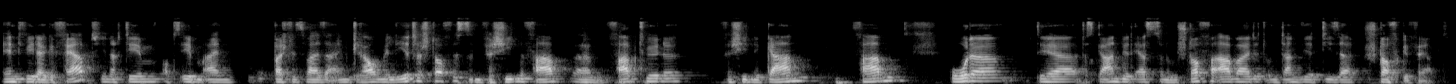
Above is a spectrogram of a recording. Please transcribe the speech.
entweder gefärbt, je nachdem, ob es eben ein beispielsweise ein grau melierter Stoff ist, sind verschiedene Farb, äh, Farbtöne, verschiedene Garnfarben, oder der, das Garn wird erst zu einem Stoff verarbeitet und dann wird dieser Stoff gefärbt.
